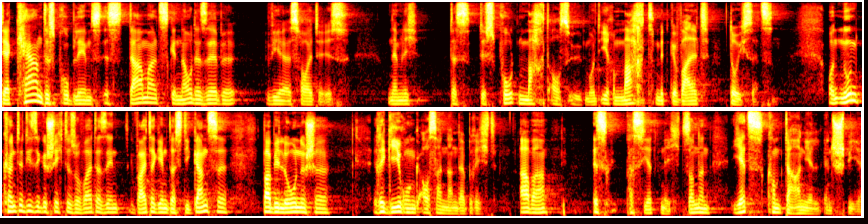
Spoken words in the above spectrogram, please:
Der Kern des Problems ist damals genau derselbe, wie er es heute ist, nämlich dass Despoten Macht ausüben und ihre Macht mit Gewalt durchsetzen. Und nun könnte diese Geschichte so weitergehen, dass die ganze babylonische Regierung auseinanderbricht. Aber es passiert nicht, sondern jetzt kommt Daniel ins Spiel.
